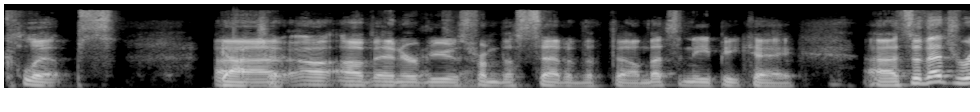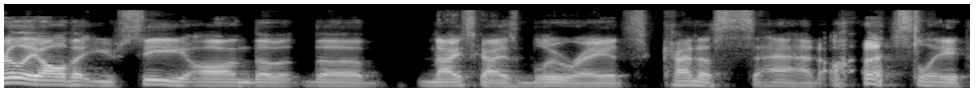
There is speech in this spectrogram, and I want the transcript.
clips Gotcha. uh, of interviews from the set of the film. That's an EPK. Uh, so that's really all that you see on the the Nice Guys Blu-ray. It's kind of sad, honestly.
